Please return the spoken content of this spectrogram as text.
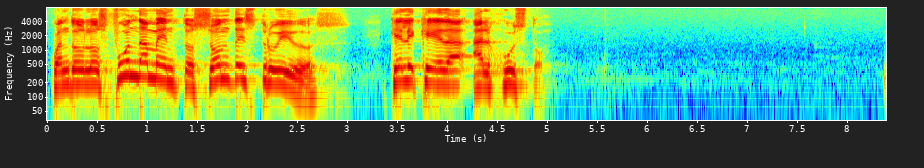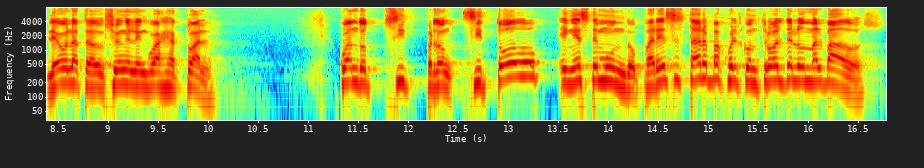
cuando los fundamentos son destruidos, ¿qué le queda al justo? Leo la traducción en lenguaje actual. Cuando, si, perdón, si todo en este mundo parece estar bajo el control de los malvados,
